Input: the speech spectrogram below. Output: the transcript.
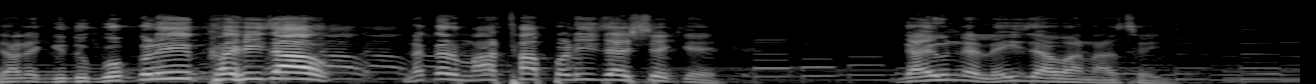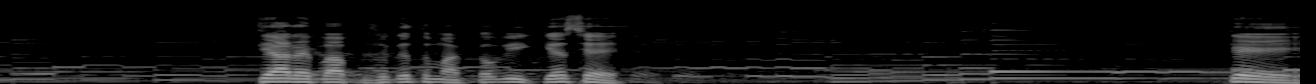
ત્યારે કીધું, ગોકળી ખહી જાવ નકર માથા પડી જાય છે કે. ગાયુને લઈ જવાના છે. ત્યારે બાપ જગતમાં કવિ કે છે કે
